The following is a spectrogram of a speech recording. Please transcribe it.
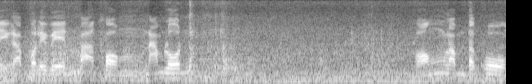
นี่ครับบริเวณปากป่องน้ำล้น ของลำตะโคง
